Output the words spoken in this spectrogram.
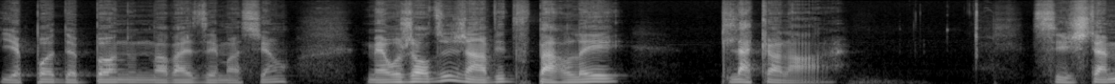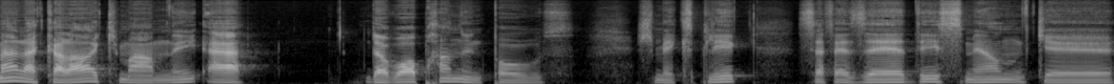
n'y a pas de bonnes ou de mauvaises émotions. Mais aujourd'hui, j'ai envie de vous parler de la colère. C'est justement la colère qui m'a amené à devoir prendre une pause. Je m'explique, ça faisait des semaines que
